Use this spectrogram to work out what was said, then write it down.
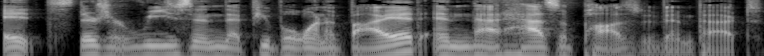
it's there's a reason that people want to buy it and that has a positive impact.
